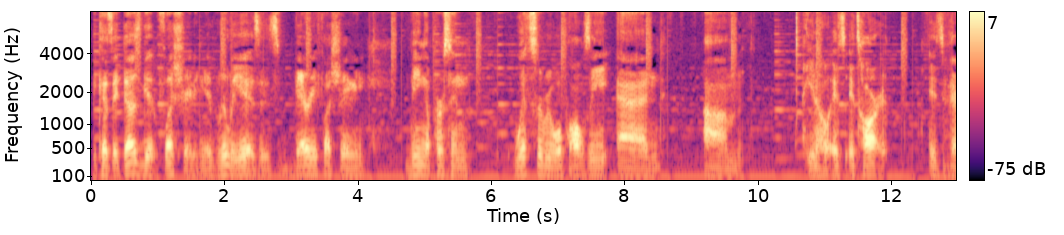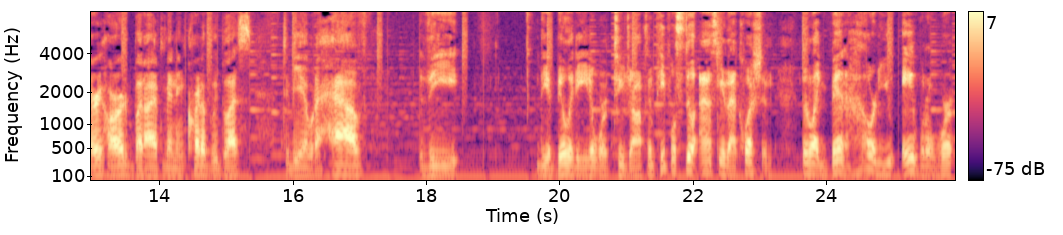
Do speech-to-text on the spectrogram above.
because it does get frustrating. It really is. It's very frustrating being a person with cerebral palsy and um, you know it's it's hard it's very hard but i've been incredibly blessed to be able to have the the ability to work two jobs and people still ask me that question they're like ben how are you able to work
